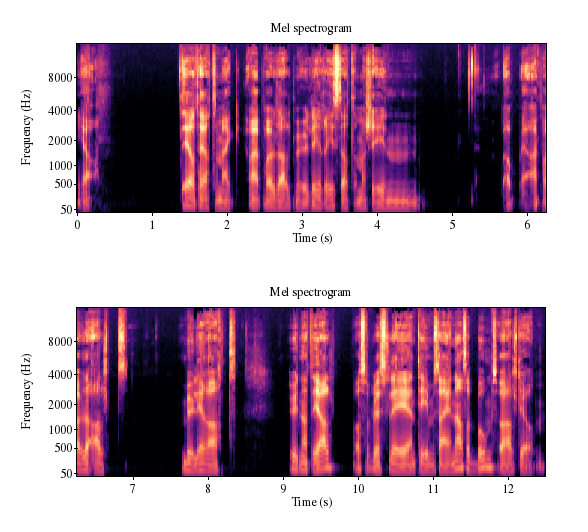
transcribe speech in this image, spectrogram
Ja. Det irriterte meg, og jeg prøvde alt mulig, restarta maskinen Jeg prøvde alt mulig rart uten at det hjalp, og så plutselig en time seinere, så bom, så var alt i orden.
